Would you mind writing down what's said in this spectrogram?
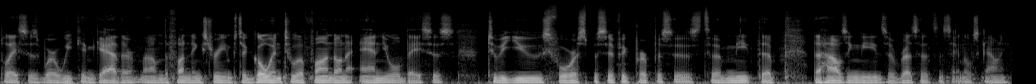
places where we can gather um, the funding streams to go into a fund on an annual basis to be used for specific purposes to meet the, the housing needs of residents in St. Louis County.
